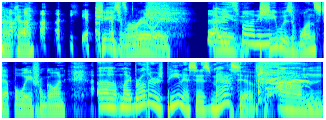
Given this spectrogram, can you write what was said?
Okay. yeah. She's really. I mean, funny. she was one step away from going. Uh, my brother's penis is massive. Um,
